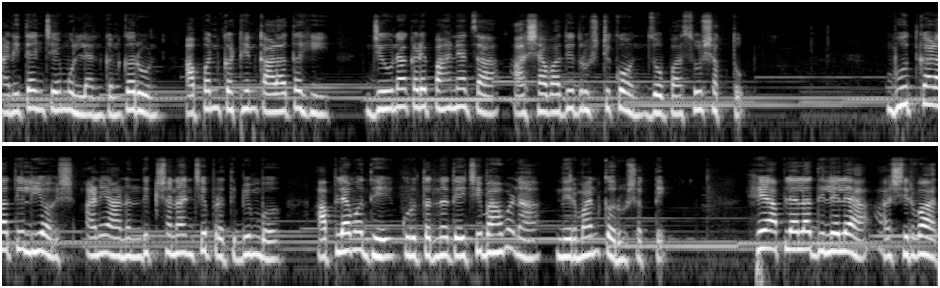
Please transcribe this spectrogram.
आणि त्यांचे मूल्यांकन करून आपण कठीण काळातही जीवनाकडे पाहण्याचा आशावादी दृष्टिकोन जोपासू शकतो. भूतकाळातील यश आणि आनंदी क्षणांचे प्रतिबिंब आपल्यामध्ये कृतज्ञतेची भावना निर्माण करू शकते. हे आपल्याला दिलेल्या आशीर्वाद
